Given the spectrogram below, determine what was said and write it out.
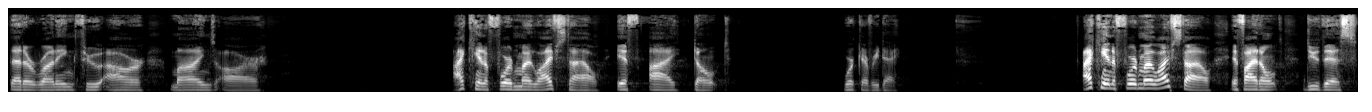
that are running through our minds are, I can't afford my lifestyle if I don't work every day? I can't afford my lifestyle if I don't do this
